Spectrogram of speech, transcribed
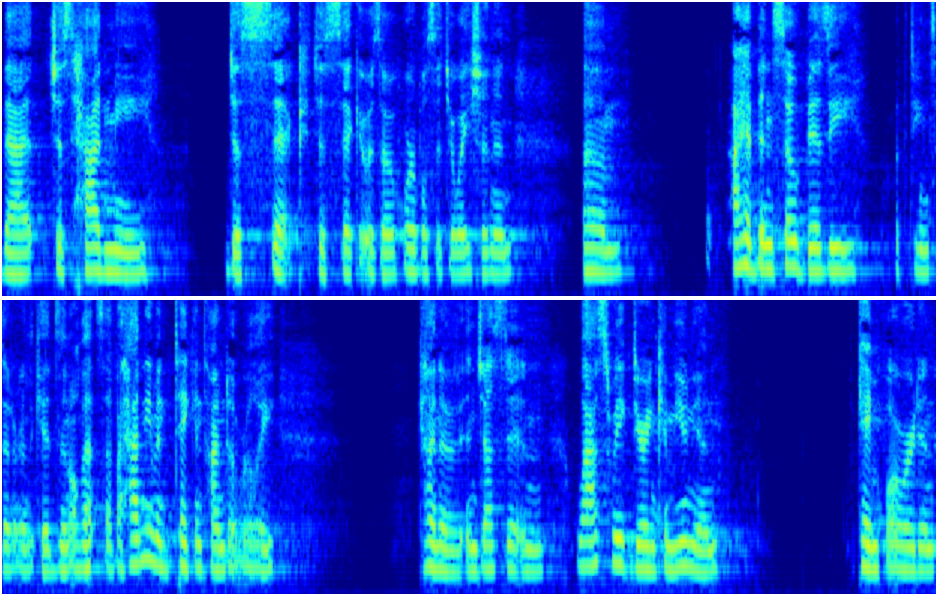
that just had me just sick, just sick. It was a horrible situation, and um, I had been so busy with the teen center and the kids and all that stuff. I hadn't even taken time to really kind of ingest it. And last week during communion, came forward and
